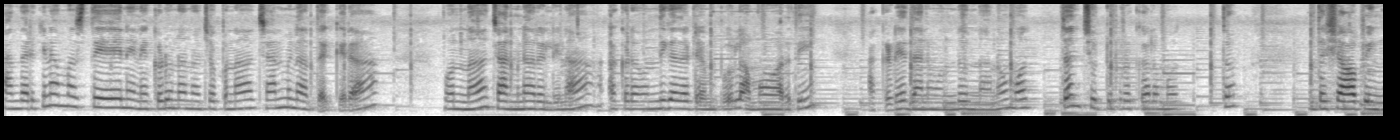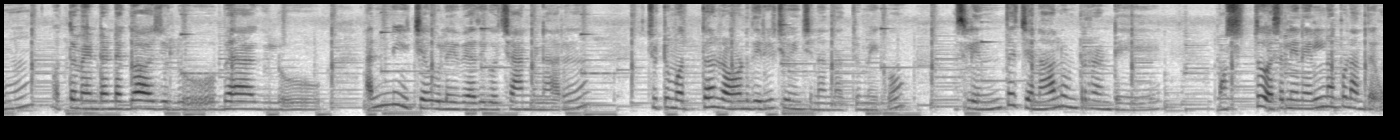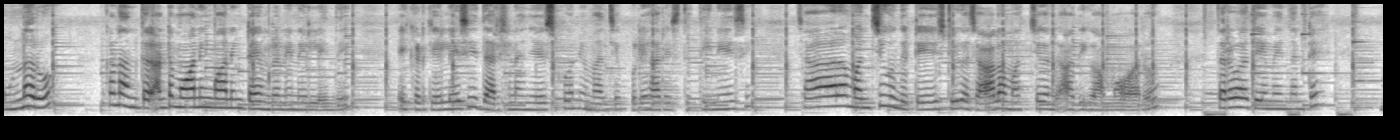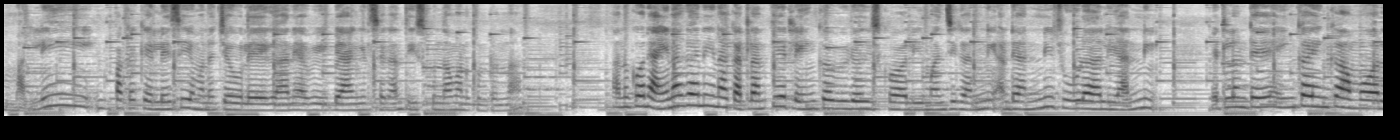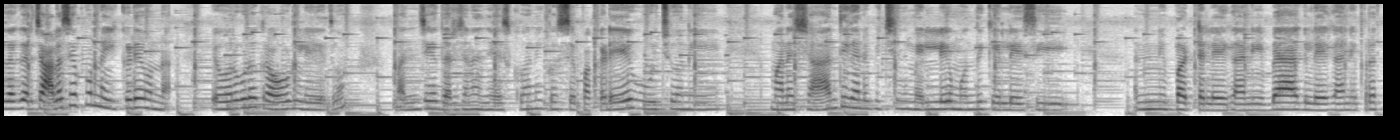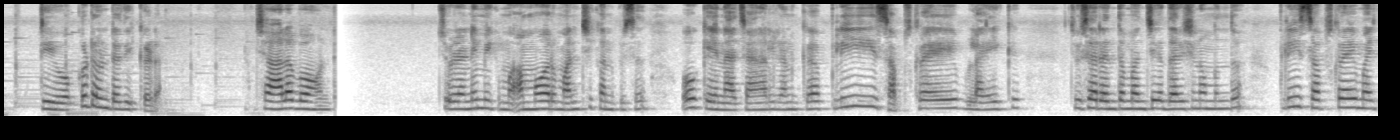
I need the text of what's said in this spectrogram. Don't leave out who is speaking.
Speaker 1: అందరికీ నమస్తే. నేను ఎక్కడున్నానో చెప్పిన? చార్మినార్ దగ్గర ఉన్న చార్మినార్ వెళ్ళిన అక్కడ ఉంది కదా టెంపుల్ అమ్మవారిది. అక్కడే దాని ముందు ఉన్నాను. మొత్తం చుట్టుప్రక్కల మొత్తం అంత షాపింగ్ మొత్తం ఏంటంటే గాజులు బ్యాగులు అన్నీ చెవులు ఇవి. అదిగో చార్మినార్. చుట్టూ మొత్తం రౌండ్ తిరిగి చూపించిన అన్నట్టు మీకు. అసలు ఎంత జనాలు ఉంటారంటే మస్తు. అసలు నేను వెళ్ళినప్పుడు అంత. ఉన్నారు కానీ అంత అంటే మార్నింగ్ మార్నింగ్ టైంలో నేను వెళ్ళింది. ఇక్కడికి వెళ్ళేసి దర్శనం చేసుకొని మంచి పులిహార ఇస్తే తినేసి చాలా మంచిగా ఉంది టేస్టీగా చాలా మంచిగా అదిగా అమ్మవారు. తర్వాత ఏమైందంటే మళ్ళీ పక్కకి వెళ్ళేసి ఏమైనా చెవులే కానీ అవి బ్యాంగిల్స్ కానీ తీసుకుందాం అనుకుంటున్నా. అనుకొని అయినా కానీ నాకు అట్లా అనిపించట్లే ఇంకా వీడియో తీసుకోవాలి మంచిగా అన్నీ అంటే అన్నీ చూడాలి అన్నీ. ఎట్లా అంటే ఇంకా ఇంకా అమ్మవారి దగ్గర చాలాసేపు ఉన్నా ఇక్కడే ఉన్నా. ఎవరు కూడా క్రౌడ్ లేదు. మంచిగా దర్శనం చేసుకొని కొద్దిసేపు అక్కడే కూర్చొని మన శాంతి కనిపించింది. మెల్లి ముందుకెళ్ళేసి అన్ని బట్టలే కానీ బ్యాగ్లే కానీ ప్రతి ఒక్కటి ఉంటుంది ఇక్కడ. చాలా బాగుంటుంది. చూడండి మీకు మా అమ్మవారు మంచి కనిపిస్తుంది. ఓకే నా ఛానల్ కనుక ప్లీజ్ సబ్స్క్రైబ్ లైక్. చూసారు ఎంత మంచిగా దర్శనం ఉందో? Please subscribe my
